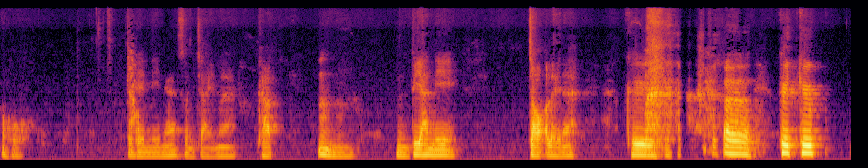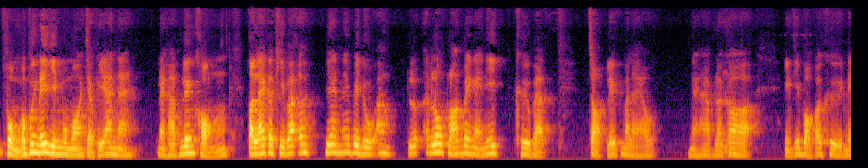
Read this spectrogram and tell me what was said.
โอ้โห ประเด็นนี้นะสนใจมากครับ อืมพี่อันนี่เจาะเลยนะคือ เออคือคือผมก็เพิ่งได้ยินมุมมองจากพี่อันนะนะครับ เรื่องของตอนแรกก็คิดว่าเออพี่อันให้ไปดูอ้าวโลกร้อนเป็นไงนี่คือแบบเจาะลึกมาแล้วนะครับ แล้วก็อย่างที่บอกก็คือใน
